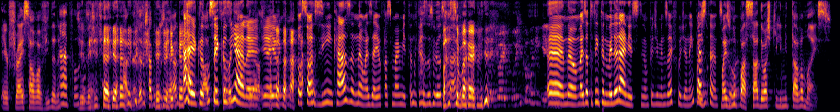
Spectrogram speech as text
air fry salva a vida, né? Ah, De porra. vegetariano. A Nanda não sabe cozinhar. Ah, é que eu não sei é cozinhar, né? E aí eu tô sozinha em casa. Não, mas aí eu faço marmita na casa dos meus Faço pais. marmita. É de um iFood como ninguém. né? É, não, mas eu tô tentando melhorar nisso. Não pedir menos iFood. Eu nem Mas, peço tanto. mas pô. no passado eu acho que limitava mais.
